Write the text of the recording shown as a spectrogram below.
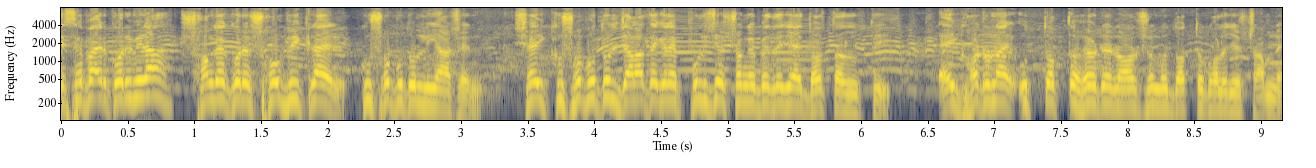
এসএফআইয়ের কর্মীরা সঙ্গে করে সৌভিক রায়ের কুশপুতুল নিয়ে আসেন। সেই কুশপুতুল জ্বালাতে গেলে পুলিশের সঙ্গে বেঁধে যায় ধস্তাধস্তি। এই ঘটনায় উত্তপ্ত হয়ে ওঠে নরসিংহ দত্ত কলেজের সামনে।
